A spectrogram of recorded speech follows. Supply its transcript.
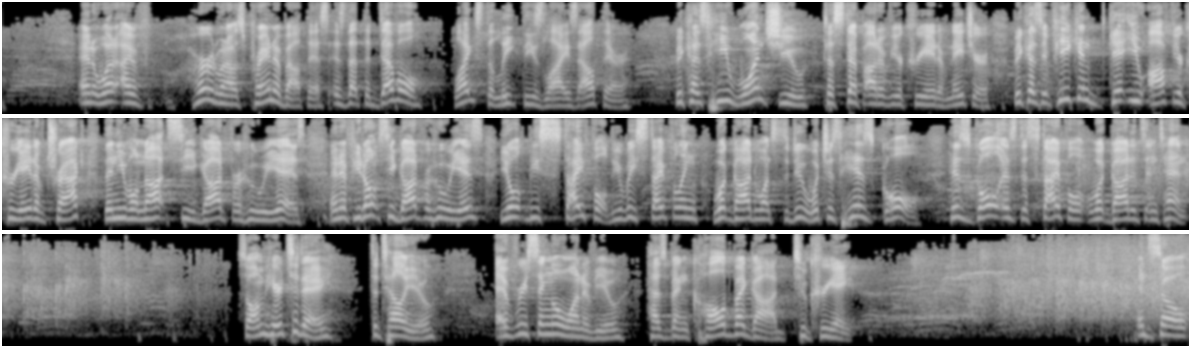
And what I've heard when I was praying about this is that the devil likes to leak these lies out there because he wants you to step out of your creative nature. Because if he can get you off your creative track, then you will not see God for who he is. And if you don't see God for who he is, you'll be stifled. You'll be stifling what God wants to do, which is his goal. His goal is to stifle what God's intent. So I'm here today to tell you every single one of you has been called by God to create. And so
